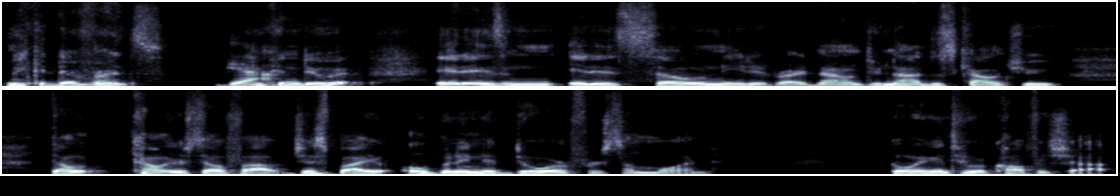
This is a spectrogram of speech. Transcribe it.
make a difference. Yeah. You can do it. It is it is so needed right now. Do not discount you. Don't count yourself out just by opening the door for someone, going into a coffee shop.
